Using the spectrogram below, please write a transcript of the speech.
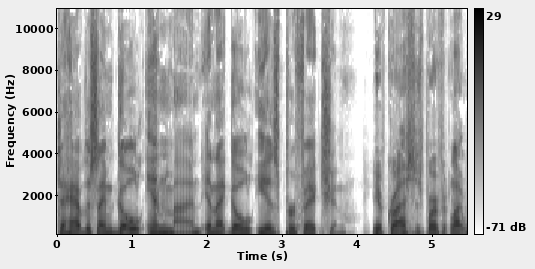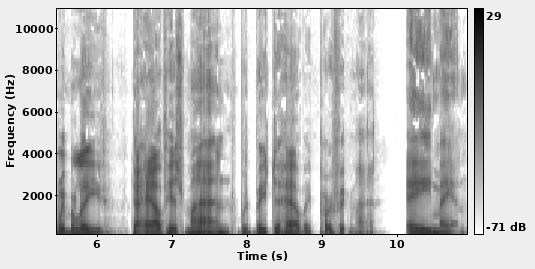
to have the same goal in mind, and that goal is perfection. If Christ is perfect like we believe, to have his mind would be to have a perfect mind. Amen.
